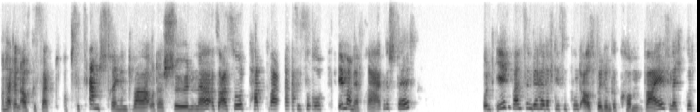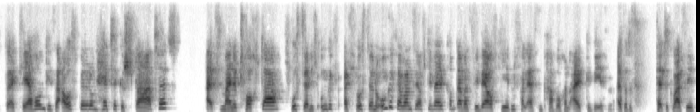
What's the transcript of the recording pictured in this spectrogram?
Und hat dann auch gesagt, ob es jetzt anstrengend war oder schön, ne? Also, also hat quasi so immer mehr Fragen gestellt. Und irgendwann sind wir halt auf diesen Punkt Ausbildung gekommen, weil, vielleicht kurz zur Erklärung, diese Ausbildung hätte gestartet, als meine Tochter, ich wusste ja nicht ungefähr, also ich wusste ja nur ungefähr, wann sie auf die Welt kommt, aber sie wäre auf jeden Fall erst ein paar Wochen alt gewesen. Also das hätte quasi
